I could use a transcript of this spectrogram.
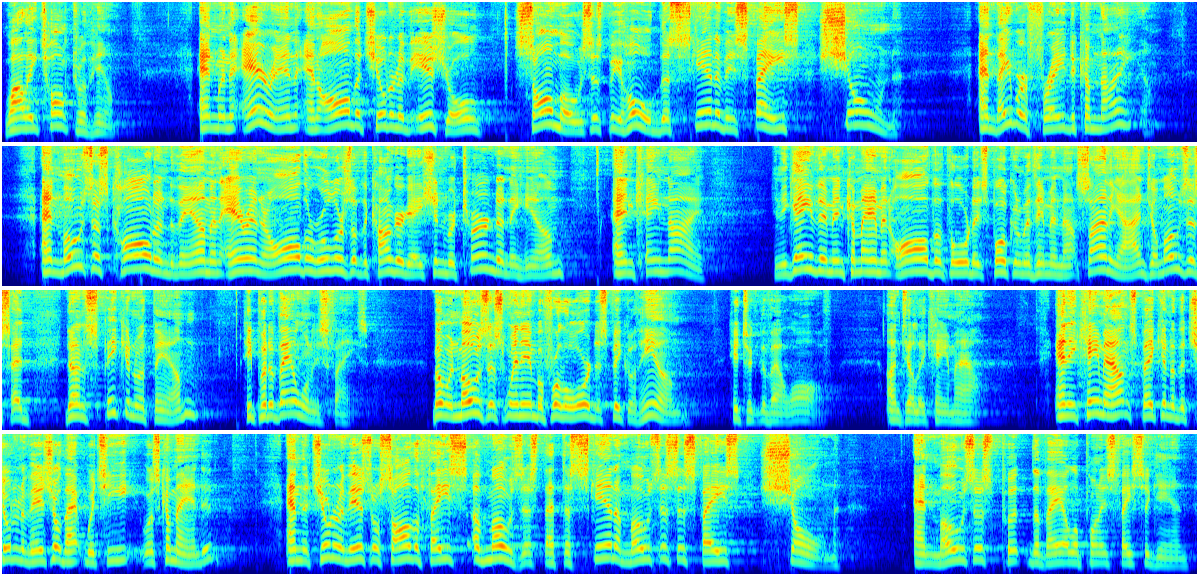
while he talked with him. And when Aaron and all the children of Israel saw Moses, behold, the skin of his face shone, and they were afraid to come nigh him. And Moses called unto them, and Aaron and all the rulers of the congregation returned unto him and came nigh. And he gave them in commandment all that the Lord had spoken with him in Mount Sinai until Moses had done speaking with them. He put a veil on his face. But when Moses went in before the Lord to speak with him, he took the veil off until he came out. And he came out and spake unto the children of Israel that which he was commanded. And the children of Israel saw the face of Moses, that the skin of Moses' face shone. And Moses put the veil upon his face again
